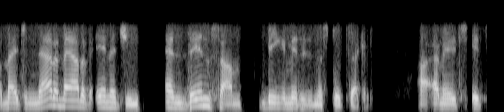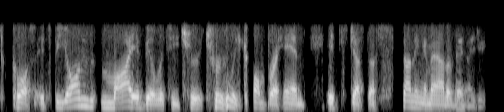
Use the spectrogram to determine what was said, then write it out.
Imagine that amount of energy and then some being emitted in a split second. Uh, I mean, it's it's close. It's beyond my ability to truly comprehend. It's just a stunning amount of energy.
